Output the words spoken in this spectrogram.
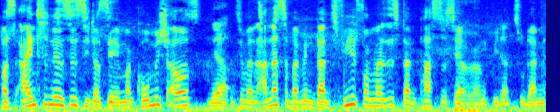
was Einzelnes ist, sieht das ja immer komisch aus. Ja. Beziehungsweise anders, aber wenn ganz viel von was ist, dann passt es ja irgendwie dazu. Dann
